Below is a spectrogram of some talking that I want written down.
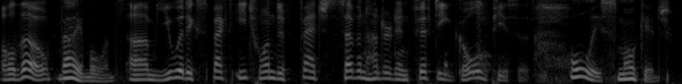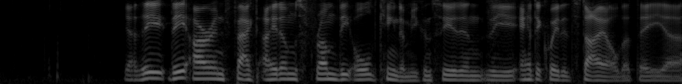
Although, Valuable ones. um, you would expect each one to fetch 750 gold pieces. Holy smokage! Yeah, they, they are, in fact, items from the Old Kingdom. You can see it in the antiquated style that they, uh,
